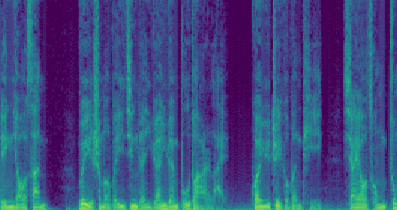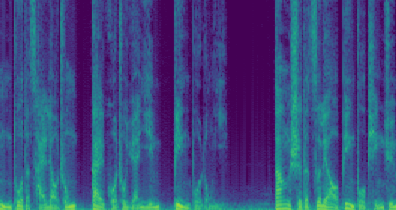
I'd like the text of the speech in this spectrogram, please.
零幺三，为什么维京人源源不断而来？关于这个问题，想要从众多的材料中概括出原因并不容易。当时的资料并不平均，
